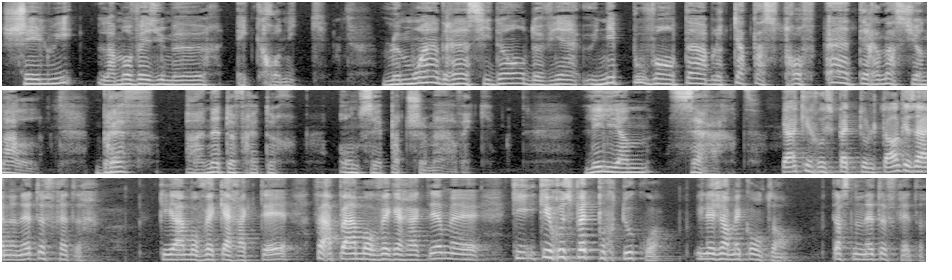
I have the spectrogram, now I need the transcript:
Chez lui, la mauvaise humeur est chronique. Le moindre incident devient une épouvantable catastrophe internationale. Bref, un ettefretter, on ne sait pas de chemin avec. Liliane Serhart. Ja, qui rouspète tout le temps, qui zijn een nette fretter. Qui a un mauvais caractère. Enfin, pas un mauvais caractère, mais qui, qui rouspète pour tout, quoi. Il est jamais content. Dat is een nette fretter.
